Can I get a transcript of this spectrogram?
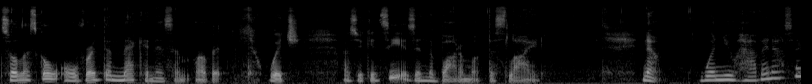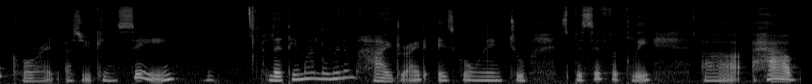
So let's go over the mechanism of it, which, as you can see, is in the bottom of the slide. Now, when you have an acid chloride, as you can see, lithium aluminum hydride is going to specifically uh, have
